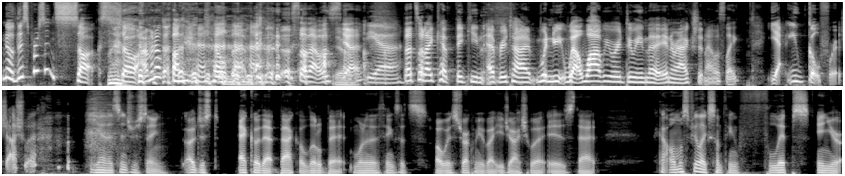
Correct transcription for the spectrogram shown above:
no this person sucks so i'm gonna fucking kill them so that was yeah. Yeah. that's what i kept thinking every time when we well while we were doing the interaction i was like yeah you go for it joshua Yeah, that's interesting. I'll just echo that back a little bit. One of the things that's always struck me about you, Joshua, is that like, I almost feel like something flips in your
